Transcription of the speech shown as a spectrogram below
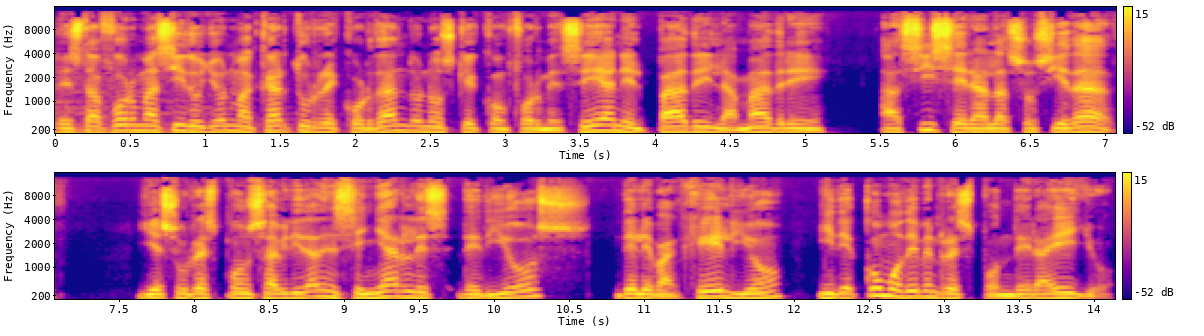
De esta forma ha sido John MacArthur recordándonos que conforme sean el padre y la madre, así será la sociedad. Y es su responsabilidad enseñarles de Dios, del Evangelio y de cómo deben responder a ello.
